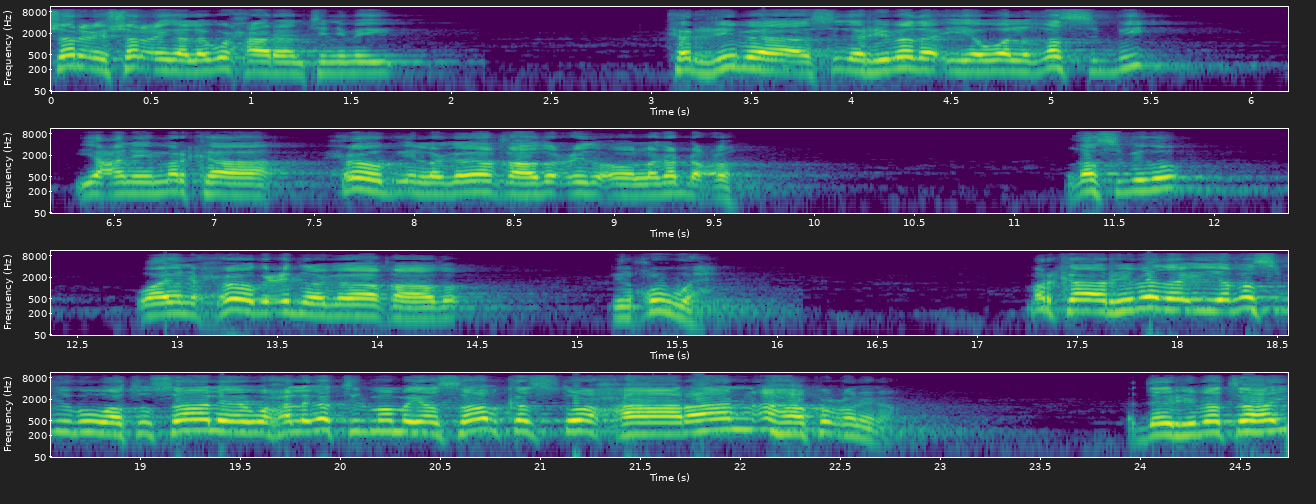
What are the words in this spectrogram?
sharci sharciga lagu xaaraantinimay kariba sida ribada iyo walghasbi yacni markaa xoog in lagaga qaado cid oo laga dhaco. Ghasbigu waa in xoog cid lagaga qaado bilquwa marka ribada iyo qasbigu waa tusaale waxaa laga tilmaamayaa sabab kastoo xaaraan ah ha ku cunina. Hadday ribo tahay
